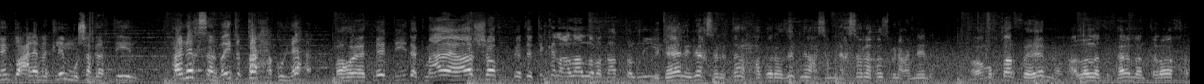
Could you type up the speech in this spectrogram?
أنتوا على ما تلموا شجرتين هنخسر بقية الطرحة كلها. ما هو يا تمد إيدك معايا يا أشرف يا تتكل على الله ما تعطلنيش. بيتهيألي نخسر الطرحة بارادتنا أحسن من نخسرها غصب عننا. هو مختار فهمها على الله تفهمها أنت الآخر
